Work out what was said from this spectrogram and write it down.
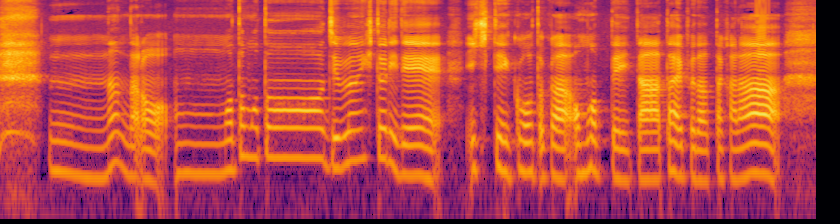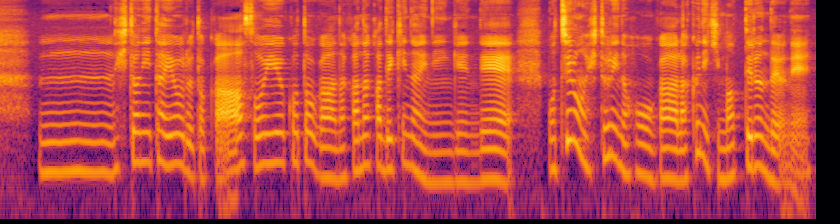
うん、なんだろう、うん、もともと自分一人で生きていこうとか思っていたタイプだったから、うーん人に頼るとかそういうことがなかなかできない人間でもちろん一人の方が楽に決まってるんだよね。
